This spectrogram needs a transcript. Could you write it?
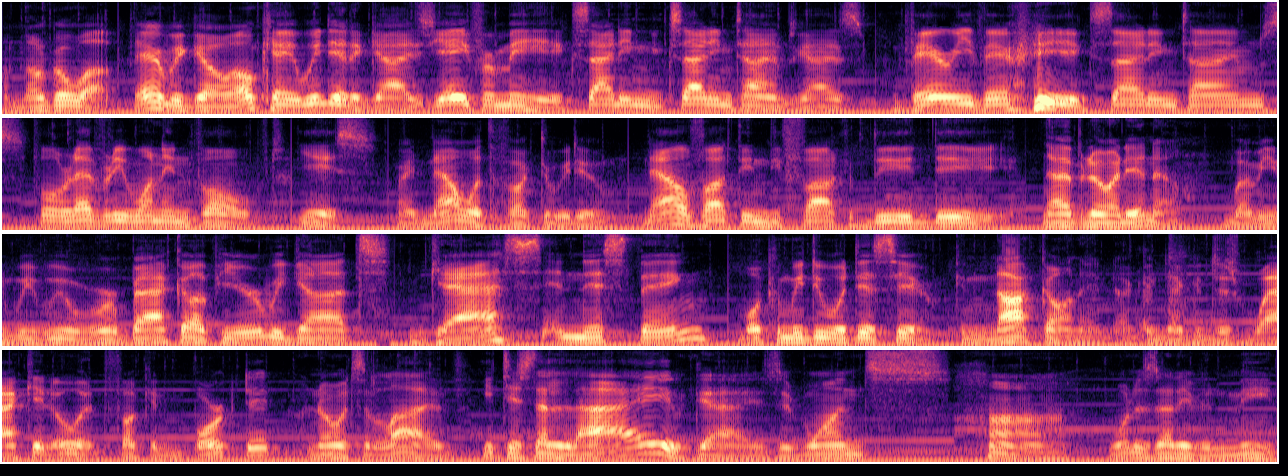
And they'll go up. There we go. Okay, we did it, guys. Yay for me. Exciting, exciting times, guys. Very, very exciting times for everyone involved. Yes. Right, now what the fuck do we do? Now what in the fuck do we do? I have no idea now. I mean, we, we we're back up here. We got gas in this thing. What can we do with this here? Can knock on it. I can, I can just whack it. Oh, it fucking borked it? No, it's alive. It is alive, guys. It wants... Huh. What does that even mean?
